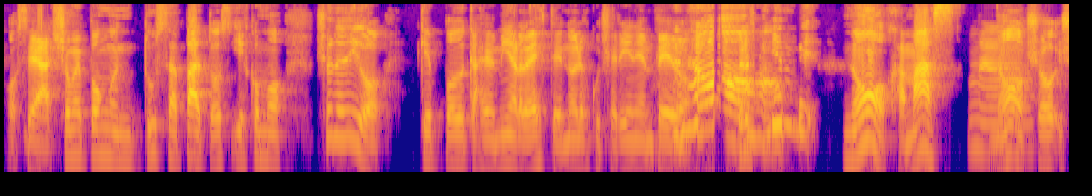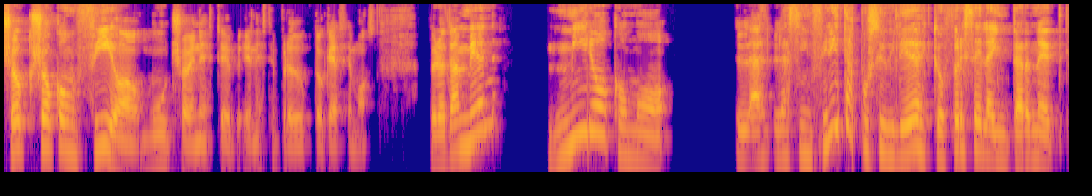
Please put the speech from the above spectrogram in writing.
O sea, yo me pongo en tus zapatos y es como, yo le digo, qué podcast de mierda este, no lo escucharía ni en pedo. No, no jamás. No, yo, yo, yo confío mucho en este, en este producto que hacemos. Pero también miro como las infinitas posibilidades que ofrece la Internet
